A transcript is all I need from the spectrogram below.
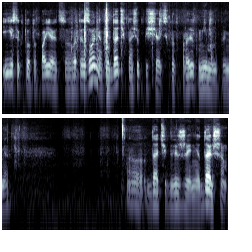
И если кто-то появится в этой зоне, то датчик начнет пищать. Если кто-то пройдет мимо, например. Э, датчик движения. Дальше.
